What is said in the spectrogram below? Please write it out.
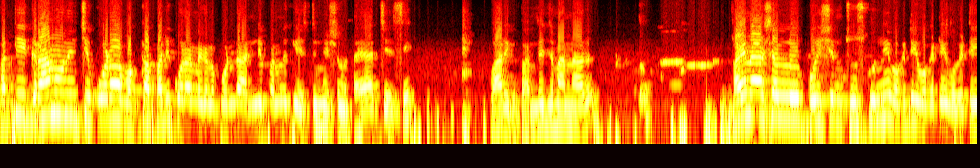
ప్రతి గ్రామం నుంచి కూడా ఒక్క పని కూడా మిగలకుండా అన్ని పనులకి ఎస్టిమేషన్లు తయారు చేసి వారికి పంపించమన్నారు. ఫైనాన్షియల్ పొజిషన్ చూసుకుని ఒకటి ఒకటి ఒకటి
